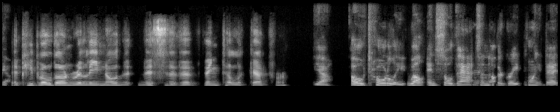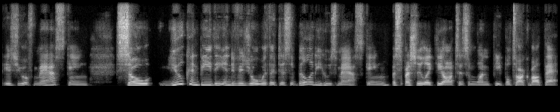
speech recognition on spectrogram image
yeah. that people don't really know that this is the thing to look out for. Yeah. Oh, totally. Well, and so that's another great point that issue of masking. So you can be the individual with a disability who's masking, especially like the autism one, people talk about that.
